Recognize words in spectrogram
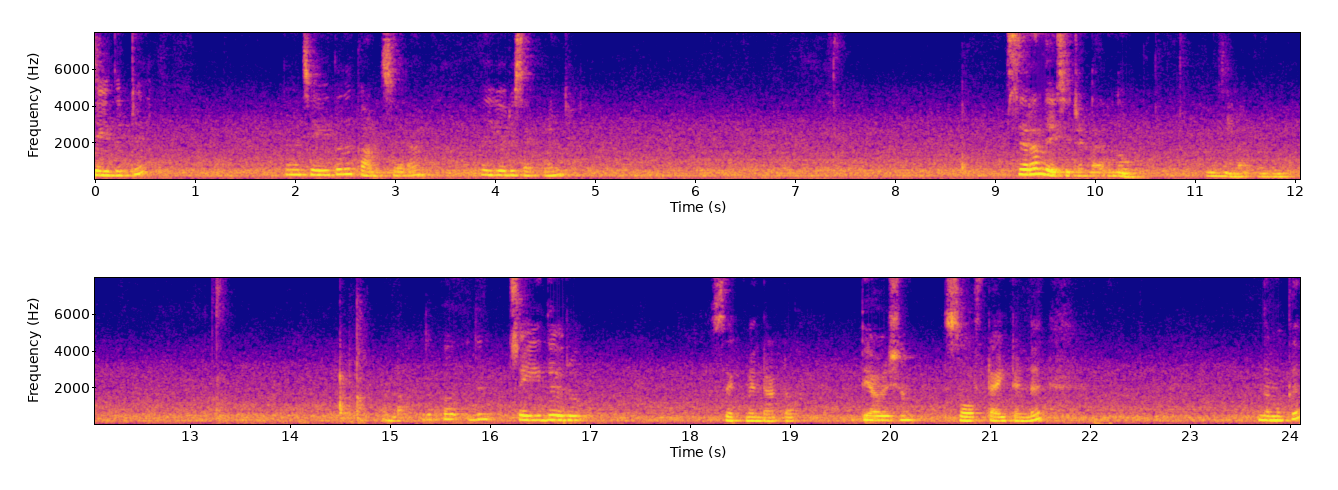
ചെയ്തിട്ട് ഞാൻ ചെയ്തത് കാണിച്ചു തരാം. ഈ ഒരു സെഗ്മെന്റ് സിറം തേച്ചിട്ടുണ്ടായിരുന്നു. ഇതിപ്പോൾ ഇത് ചെയ്ത ഒരു സെഗ്മെന്റ് ആട്ടോ അത്യാവശ്യം സോഫ്റ്റ് ആയിട്ടുണ്ട് നമുക്ക്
